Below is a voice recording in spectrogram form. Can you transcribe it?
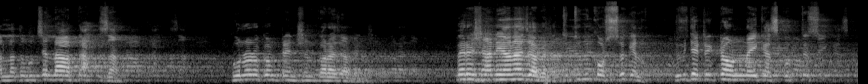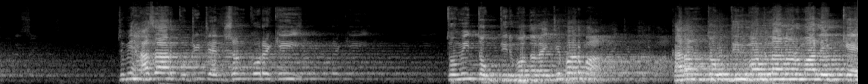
আল্লাহ তো বলছে, লা তাহজান। কোন রকম টেনশন করা যাবে না। পেরেশানি আনা যাবে না। তো তুমি করছ কেন? তুমি তো এটা একটা অন্যায় কাজ করতেছো। তুমি হাজার কোটি টেনশন করে কি তুমি তকদির বদলাইতে পারবা? কারণ তকদির বদলানোর মালিক কে?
